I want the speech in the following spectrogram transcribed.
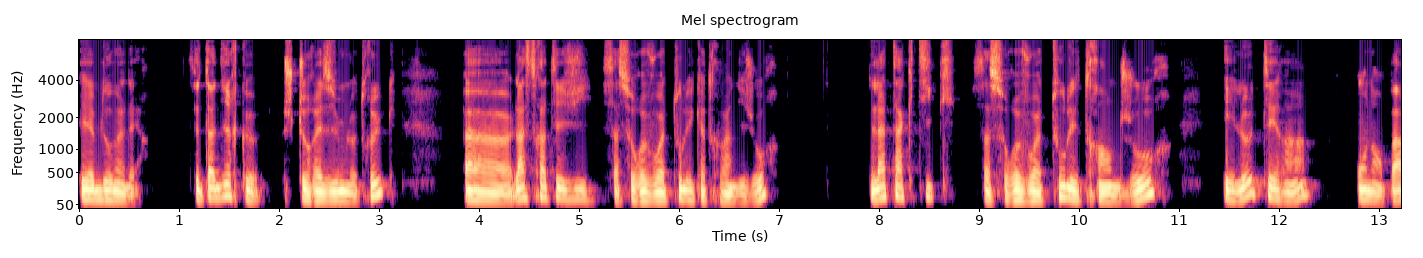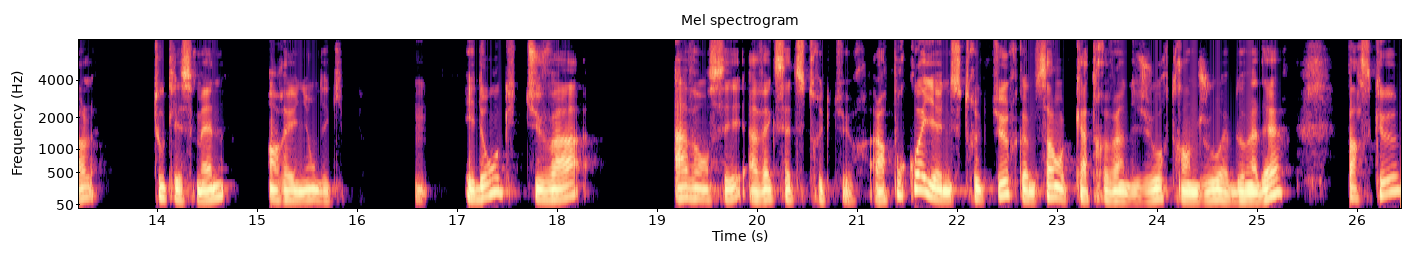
et hebdomadaire. C'est-à-dire que, je te résume le truc, euh, la stratégie, ça se revoit tous les 90 jours. La tactique, ça se revoit tous les 30 jours. Et le terrain, on en parle toutes les semaines en réunion d'équipe. Et donc, tu vas avancer avec cette structure. Alors, pourquoi il y a une structure comme ça en 90 jours, 30 jours hebdomadaires? Parce que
